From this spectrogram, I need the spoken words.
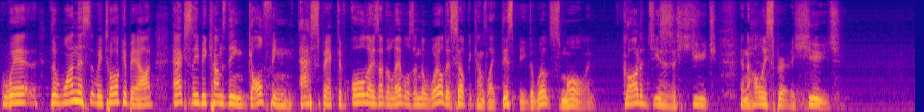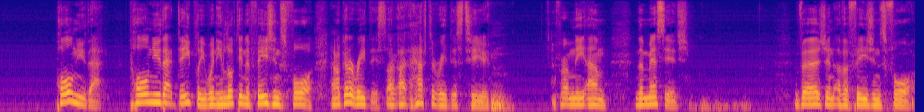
Where the oneness that we talk about actually becomes the engulfing aspect of all those other levels, and the world itself becomes like this big. The world's small, and God and Jesus are huge, and the Holy Spirit are huge. Paul knew that. Paul knew that deeply when he looked in Ephesians 4. And I've got to read this. I, I have to read this to you from the, um, the message version of Ephesians 4.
